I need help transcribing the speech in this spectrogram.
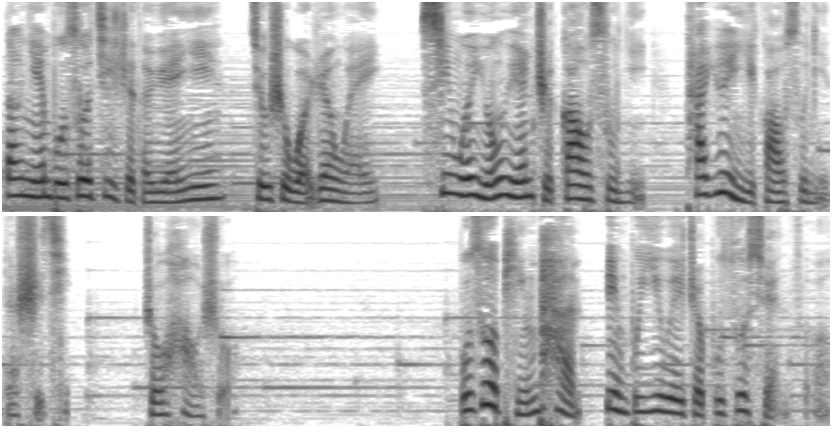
当年不做记者的原因，就是我认为新闻永远只告诉你他愿意告诉你的事情。周浩说：“不做评判，并不意味着不做选择。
